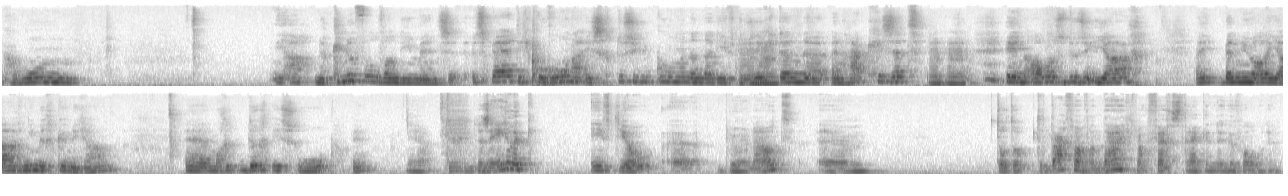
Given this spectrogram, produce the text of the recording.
Gewoon ja, een knuffel van die mensen. Spijtig, corona is er tussen gekomen en dat heeft dus Mhm. echt een, eh, een hak gezet Mhm. in alles. Dus een jaar, ik ben nu al een jaar niet meer kunnen gaan. Eh, maar er is hoop. Hè. Ja. Dus eigenlijk heeft jouw eh burn-out ehm, tot op de dag van vandaag nog verstrekkende gevolgen.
